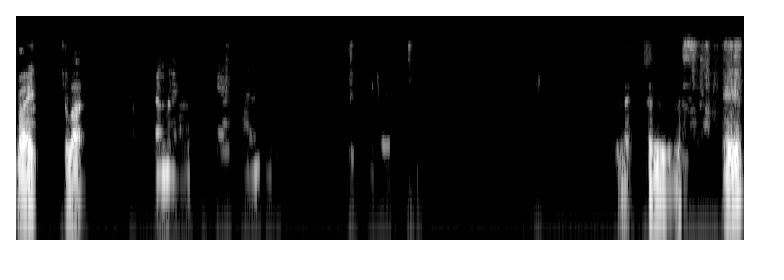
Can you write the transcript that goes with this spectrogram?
Baik, coba. Send request. Okay.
